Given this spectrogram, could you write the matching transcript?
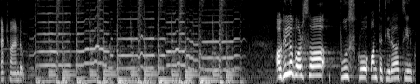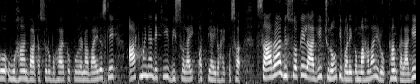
काठमाडौँ। अघिल्लो वर्ष पुसको अन्त्यतिर चिनको वुहानबाट सुरु भएको कोरोना भाइरसले आठ महिनादेखि विश्वलाई अत्याइरहेको छ। सारा विश्वकै लागि चुनौती बनेको महामारी रोकथामका लागि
